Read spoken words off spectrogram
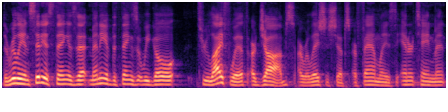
The really insidious thing is that many of the things that we go through life with our jobs, our relationships, our families, the entertainment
